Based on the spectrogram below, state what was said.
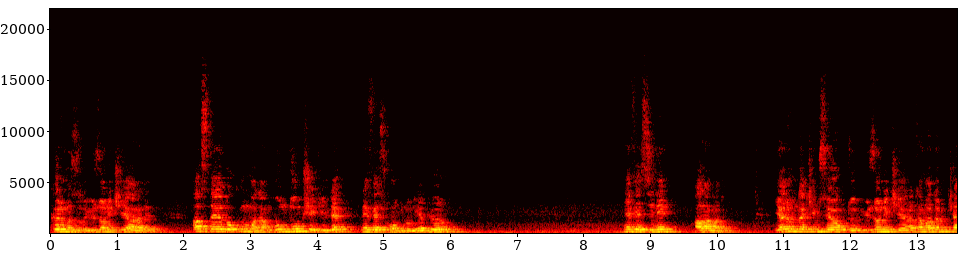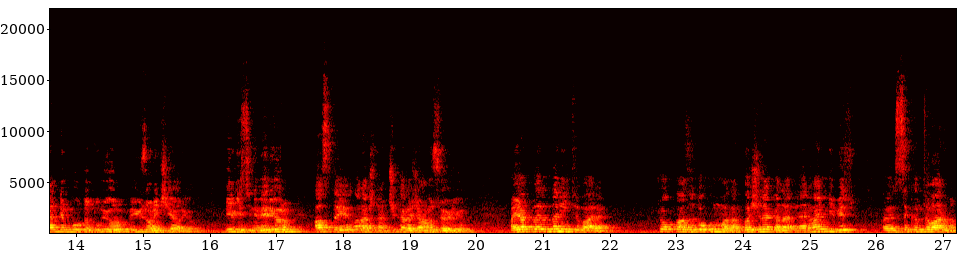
kırmızılı 112'yi ara dedim. Hastaya dokunmadan bulduğum şekilde nefes kontrolü yapıyorum. Nefesini alamadım. Yanımda kimse yoktu. 112'yi aratamadım. Kendim burada duruyorum ve 112'yi arıyorum. Bilgisini veriyorum. Hastayı araçtan çıkaracağımı söylüyorum. Ayaklarından itibaren çok fazla dokunmadan başına kadar herhangi bir e, sıkıntı var mı?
